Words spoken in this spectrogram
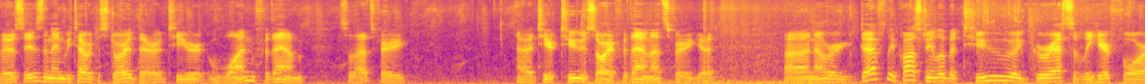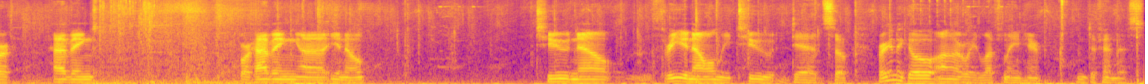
there is an enemy tower destroyed there, tier 1 for them. So that's very... Uh, tier 2, sorry for them, that's very good. Uh, now we're definitely posturing a little bit too aggressively here for having for having, uh, you know, two now, three now only two dead. So we're going to go on our way left lane here and defend this.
